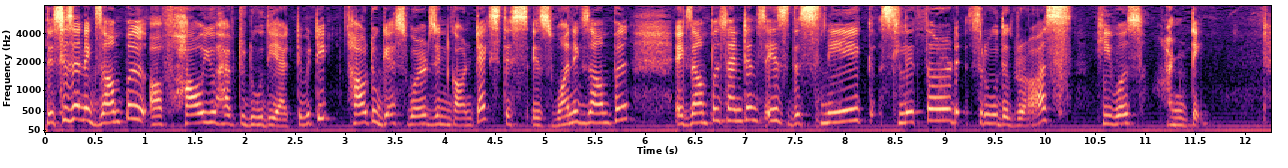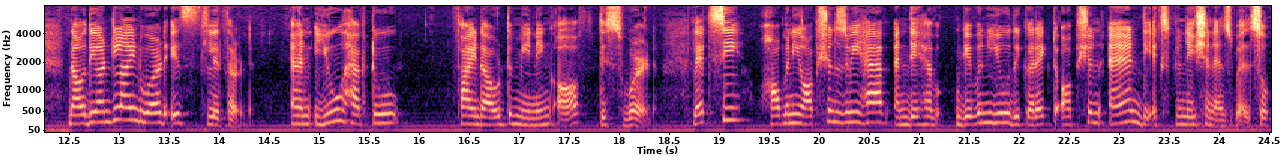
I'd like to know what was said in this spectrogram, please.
This is an example of how you have to do the activity, how to guess words in context. This is one example. Example sentence is the snake slithered through the grass. He was hunting. Now the underlined word is slithered and you have to find out the meaning of this word. Let's see how many options we have and they have given you the correct option and the explanation as well. So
